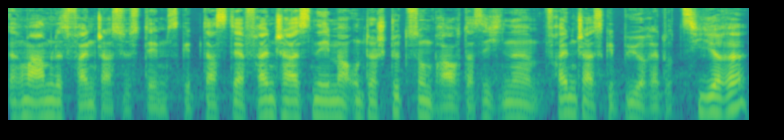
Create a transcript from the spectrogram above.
Rahmen des Franchise-Systems gibt, dass der Franchise-Nehmer Unterstützung braucht, dass ich eine Franchise-Gebühr reduziere.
